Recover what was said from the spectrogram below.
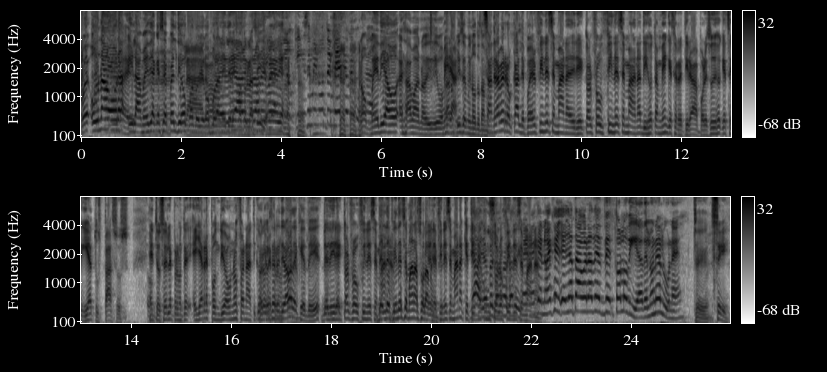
fue una hora y la media que se perdió cuando llegó fulanita y le encontró la y silla. media. Los 15 minutos y medio que No, media hora, esa mano, y borraron 15 minutos también. Sandra Berrocal, después del fin de semana, directo al Flow fin de semana, dijo también que se retiraba. Por eso dijo que seguía tus pasos. Entonces le pregunté, ella respondió a unos fanáticos. ¿Pero que le se retiraba de qué? De- De, del- directo al Flow fin de semana. Del de fin de semana solamente. Del de fin de semana que Ya, tiene ya un solo fin de. Pero es semana. que no es que ella está ahora de, de todos los días, de lunes a lunes. Sí. Sí.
